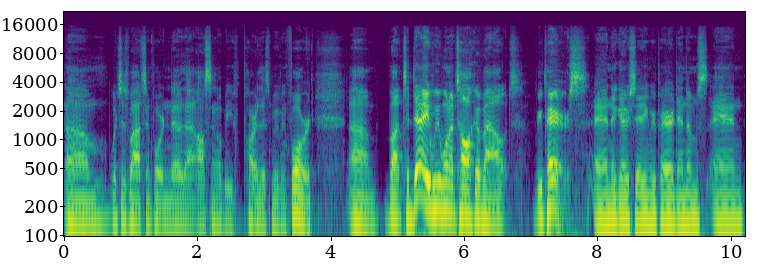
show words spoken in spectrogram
Um, which is why it's important to know that Austin will be part of this moving forward. Um, but today we want to talk about repairs and negotiating repair addendums. And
